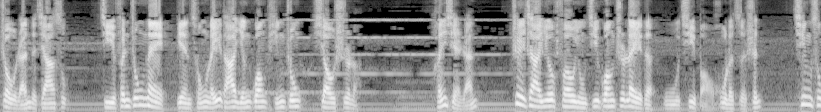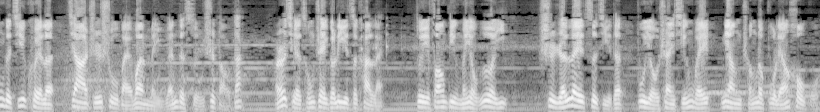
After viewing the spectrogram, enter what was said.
骤然的加速，几分钟内便从雷达荧光屏中消失了。很显然，这架 UFO 用激光之类的武器保护了自身，轻松的击溃了价值数百万美元的损失导弹。而且从这个例子看来，对方并没有恶意。是人类自己的不友善行为酿成了不良后果，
